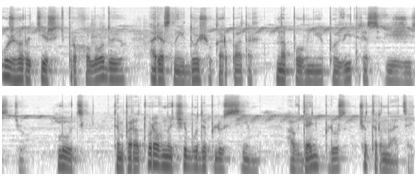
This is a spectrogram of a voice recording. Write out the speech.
Ужгород тішить прохолодою, а рясний дощ у Карпатах наповнює повітря свіжістю. Луцьк. Температура вночі буде плюс 7, а вдень плюс 14.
